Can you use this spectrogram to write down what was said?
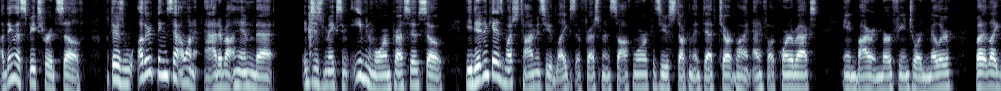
I think that speaks for itself. But there's other things that I want to add about him that it just makes him even more impressive. So he didn't get as much time as he'd like as a freshman and sophomore because he was stuck in the depth chart behind NFL cornerbacks in Byron Murphy and Jordan Miller. But like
